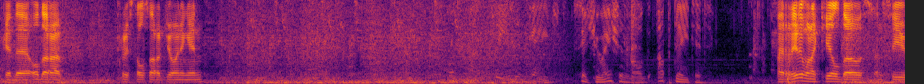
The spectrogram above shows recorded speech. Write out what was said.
Okay, the other uh, crystals are joining in. Situation log updated. I really want to kill those and see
